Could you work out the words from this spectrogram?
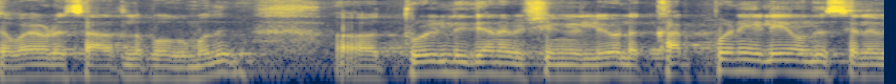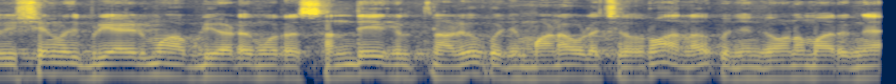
செவ்வாயோட சாரத்தில் போகும்போது தொழில் ரீதியான விஷயங்கள்லையோ இல்லை கற்பனையிலேயே வந்து சில விஷயங்கள் இப்படி ஆகிடுமோ அப்படி ஆகிடுங்கிற சந்தேகத்தினாலேயோ கொஞ்சம் மன உளைச்சல் வரும். அதனால் கொஞ்சம் கவனமாக இருங்க.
